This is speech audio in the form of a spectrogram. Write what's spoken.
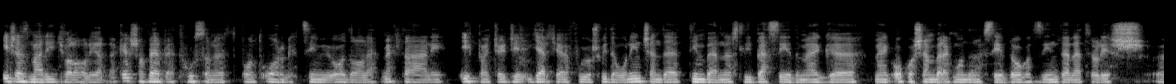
És ez már így valahol érdekes. A webet25.org című oldalon lehet megtalálni. Éppen csak gyertyaelfújós videó nincsen, de Tim Berners-Lee beszéd, meg, meg okos emberek mondanak szép dolgot az internetről, és uh,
